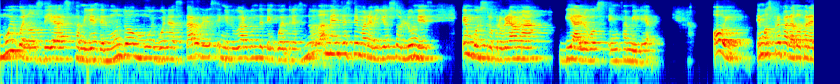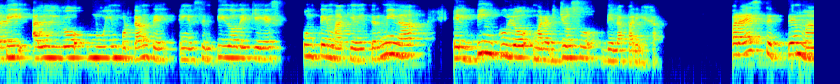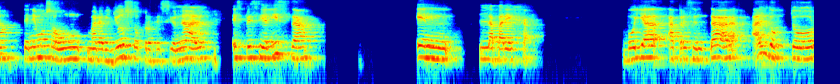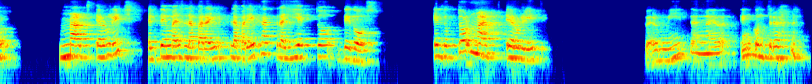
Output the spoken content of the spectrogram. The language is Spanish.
Muy buenos días, familias del mundo. Muy buenas tardes en el lugar donde te encuentres nuevamente este maravilloso lunes en vuestro programa Diálogos en Familia. Hoy hemos preparado para ti algo muy importante en el sentido de que es un tema que determina el vínculo maravilloso de la pareja. Para este tema tenemos a un maravilloso profesional, especialista en la pareja. Voy a, presentar al doctor Mark Ehrlich. El tema es la, pareja trayecto de dos. El doctor Mark Ehrlich, permítanme encontrar,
